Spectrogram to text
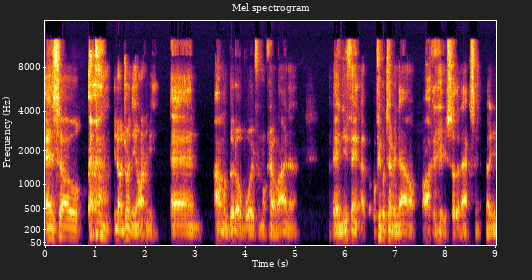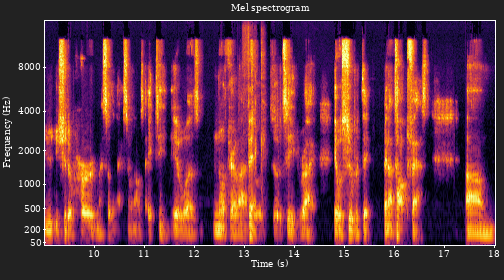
And so, you know, I joined the army, and I'm a good old boy from North Carolina. And you think uh, people tell me now, oh, I can hear your Southern accent. Now you, you should have heard my Southern accent when I was 18. It was North Carolina thick to, to a T, right? It was super thick, and I talked fast. Um,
